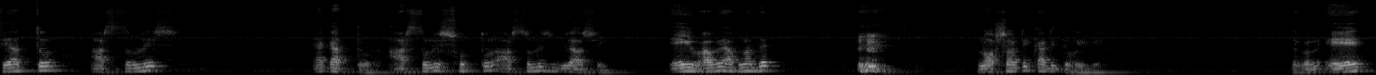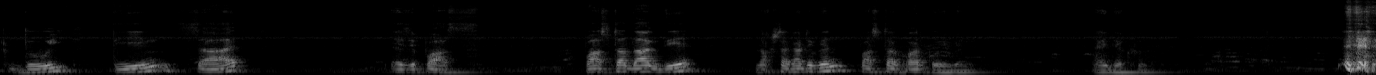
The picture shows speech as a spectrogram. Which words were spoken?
ছিয়াত্তর, আটচল্লিশ একাত্তর, আটচল্লিশ, সত্তর, আটচল্লিশ, বিরাশি। এইভাবে আপনাদের নকশাটি কাটিতে হইবে। দেখুন, এক, দুই, তিন, চার, এই যে পাঁচ। পাঁচটা দাগ দিয়ে নকশা কাটিবেন, পাঁচটা ঘর করিবেন। এই দেখুন।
